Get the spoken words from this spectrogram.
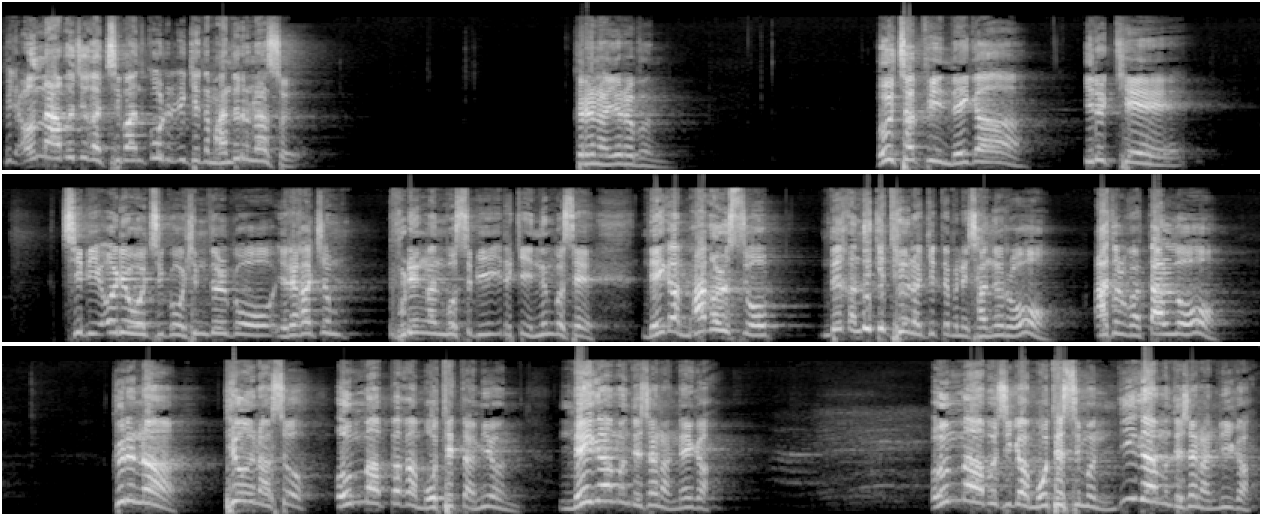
그냥 엄마 아버지가 집안 꼴을 이렇게 다 만들어 놨어요. 그러나 여러분, 어차피 내가 이렇게 집이 어려워지고 힘들고 여러 가지 좀 불행한 모습이 이렇게 있는 것에 내가 막을 수 없, 내가 늦게 태어났기 때문에 자녀로, 아들과 딸로. 그러나 태어나서 엄마 아빠가 못했다면 내가 하면 되잖아, 내가. 엄마 아버지가 못했으면 네가 하면 되잖아, 네가.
